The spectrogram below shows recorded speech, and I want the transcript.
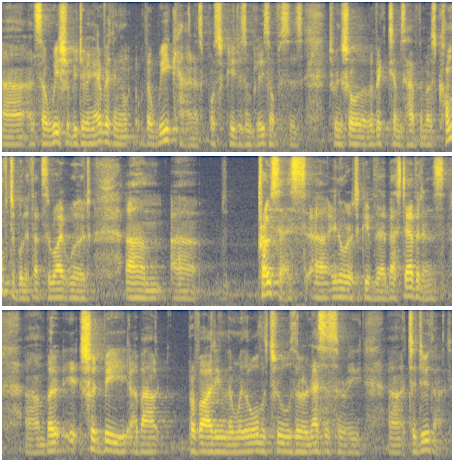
Uh, and so we should be doing everything that we can as prosecutors and police officers to ensure that the victims have the most most comfortable, if that's the right word, um, uh, process uh, in order to give their best evidence. Um, but it should be about providing them with all the tools that are necessary uh, to do that.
